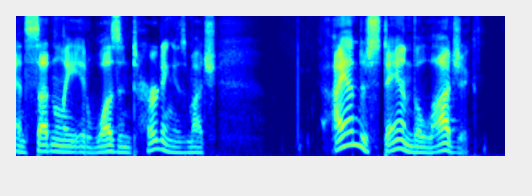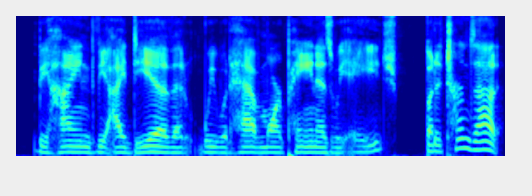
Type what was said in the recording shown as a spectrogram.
and suddenly it wasn't hurting as much. I understand the logic behind the idea that we would have more pain as we age, but it turns out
